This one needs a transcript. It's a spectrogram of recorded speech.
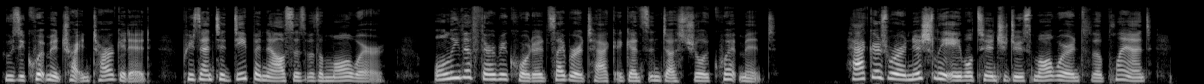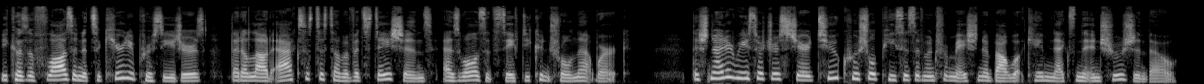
whose equipment Triton targeted, presented deep analysis of the malware, only the third recorded cyber attack against industrial equipment. Hackers were initially able to introduce malware into the plant because of flaws in its security procedures that allowed access to some of its stations as well as its safety control network. The Schneider researchers shared two crucial pieces of information about what came next in the intrusion, though.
